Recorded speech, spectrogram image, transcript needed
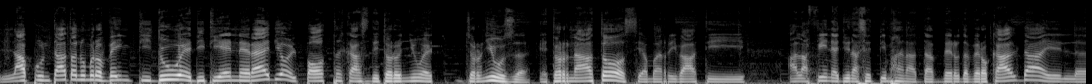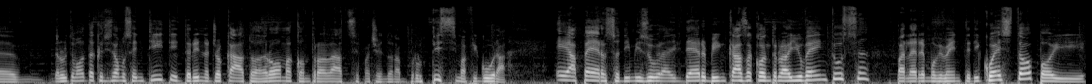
La puntata numero 22 di TN Radio, il podcast di Toro, New Toro News è tornato, siamo arrivati alla fine di una settimana davvero davvero calda, il, dall'ultima volta che ci siamo sentiti il Torino ha giocato a Roma contro la Lazio facendo una bruttissima figura e ha perso di misura il derby in casa contro la Juventus, parleremo ovviamente di questo, poi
